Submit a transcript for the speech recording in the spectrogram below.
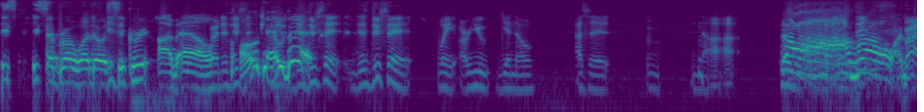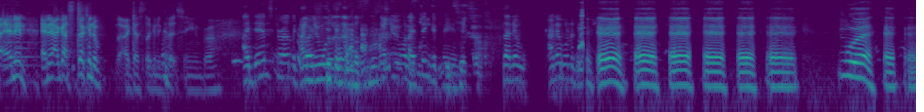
he, he said, bro, want to a secret? I'm L. Bro, this dude said, okay, no, bet. This dude said, this dude said, wait, are you, you know? I said, "Mm, nah. Aw, bro. Bro, and then and then I got stuck in the I got stuck in the cutscene, bro. I danced around the I knew was, it was- Does this mean what I think it means? I didn't. I didn't want to be. Eh, eh, eh, eh, eh, eh. Mwah, eh, eh.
